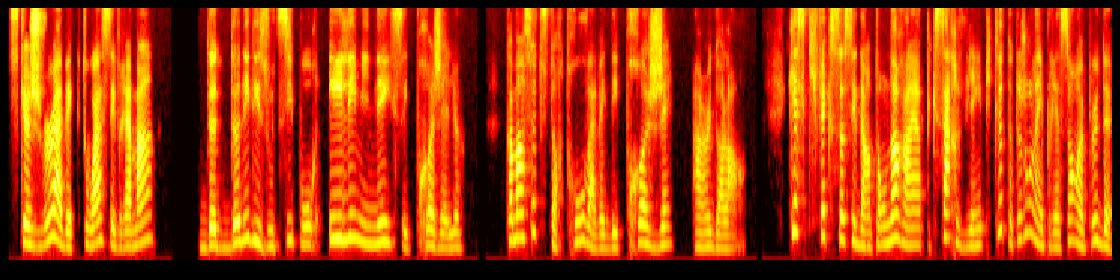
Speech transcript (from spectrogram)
ce que je veux avec toi, c'est vraiment de te donner des outils pour éliminer ces projets-là. Comment ça, tu te retrouves avec des projets à un dollar? Qu'est-ce qui fait que ça, c'est dans ton horaire, puis que ça revient, puis que là, tu as toujours l'impression un peu de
